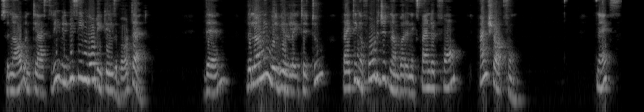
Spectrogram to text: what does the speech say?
So now in class 3 we'll be seeing more details about that. Then the learning will be related to writing a four-digit number in expanded form and short form. Next,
